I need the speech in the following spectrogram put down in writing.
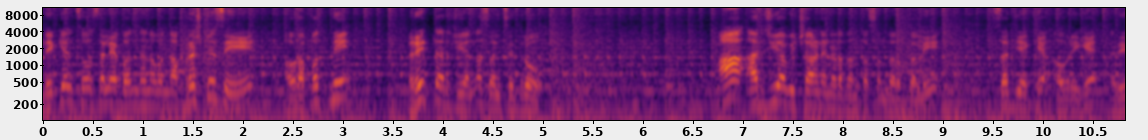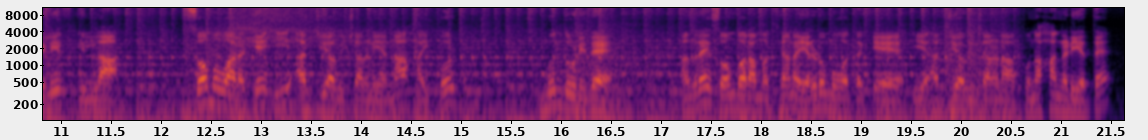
ನಿಖಿಲ್ ಸೋಸಲೆ ಬಂಧನವನ್ನ ಪ್ರಶ್ನಿಸಿ ಅವರ ಪತ್ನಿ ರಿಟ್ ಅರ್ಜಿಯನ್ನ ಸಲ್ಲಿಸಿದ್ರು. ಆ ಅರ್ಜಿಯ ವಿಚಾರಣೆ ನಡೆದಂತ ಸಂದರ್ಭದಲ್ಲಿ ಸದ್ಯಕ್ಕೆ ಅವರಿಗೆ ರಿಲೀಫ್ ಇಲ್ಲ. ಸೋಮವಾರಕ್ಕೆ ಈ ಅರ್ಜಿಯ ವಿಚಾರಣೆಯನ್ನ ಹೈಕೋರ್ಟ್ ಮುಂದೂಡಿದೆ. ಅಂದ್ರೆ ಸೋಮವಾರ ಮಧ್ಯಾಹ್ನ ಎರಡು ಮೂವತ್ತಕ್ಕೆ ಈ ಅರ್ಜಿಯ ವಿಚಾರಣೆ ಪುನಃ ನಡೆಯುತ್ತೆ.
